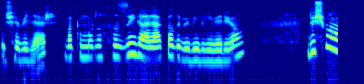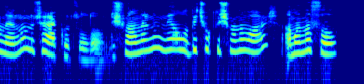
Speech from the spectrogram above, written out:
uçabilir. Bakın burada hızıyla alakalı da bir bilgi veriyor. Düşmanlarından uçarak kurtuldu. Düşmanlarının ne olduğu birçok düşmanı var ama nasıl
